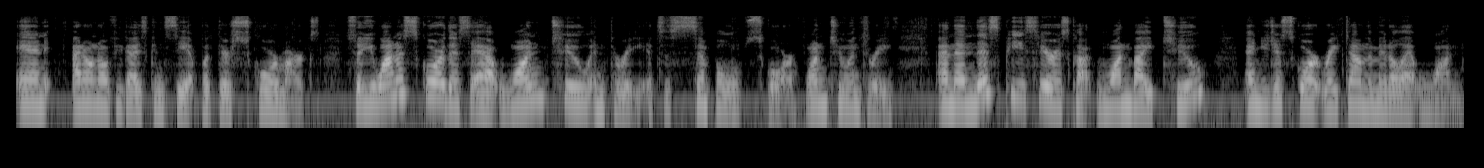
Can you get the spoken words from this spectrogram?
and I don't know if you guys can see it, but there's score marks. So you want to score this at 1, 2, and 3. It's a simple score, 1, 2, and 3. And then this piece here is cut 1 by 2, and you just score it right down the middle at 1.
